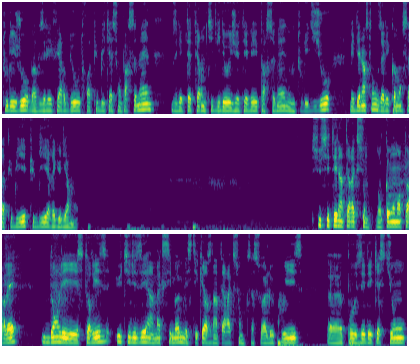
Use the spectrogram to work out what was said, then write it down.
tous les jours, bah, vous allez faire 2 ou 3 publications par semaine. Vous allez peut-être faire une petite vidéo IGTV par semaine ou tous les 10 jours. Mais dès l'instant vous allez commencer à publier, publier régulièrement. Susciter l'interaction. Donc comme on en parlait, dans les stories, utilisez un maximum les stickers d'interaction, que ce soit le quiz, euh, poser des questions,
